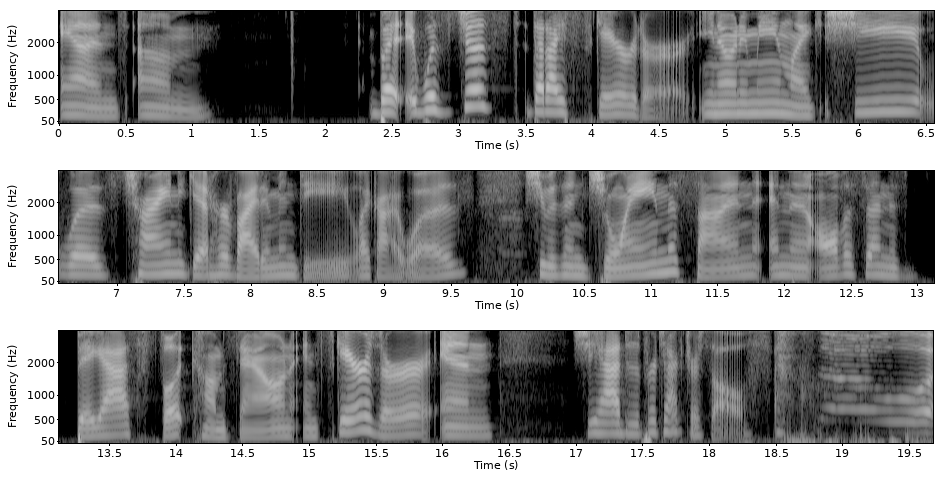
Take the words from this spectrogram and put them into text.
and um, but it was just that I scared her, you know what I mean? Like she was trying to get her vitamin D, like I was. She was enjoying the sun, and then all of a sudden, this big ass foot comes down and scares her, and she had to protect herself. So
